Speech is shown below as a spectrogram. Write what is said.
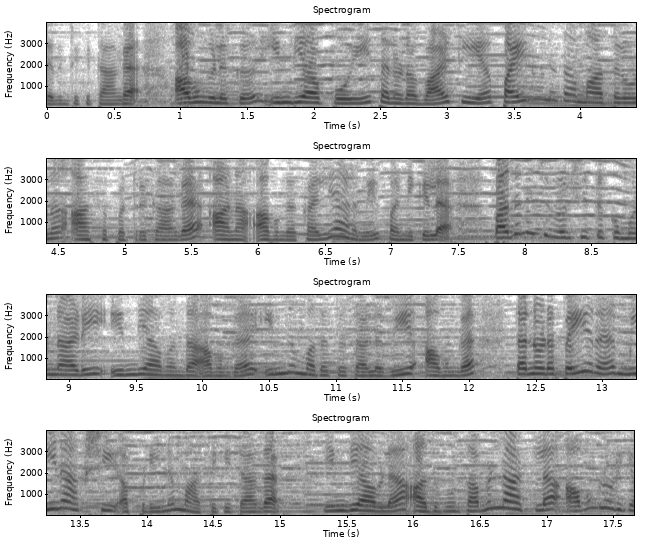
தெரிஞ்சுக்கிட்டாங்க. அவங்களுக்கு இந்தியா போய் தன்னோட வாழ்க்கைய பயனுள்ளதா மாத்தணும்னு ஆசைப்பட்டிருக்காங்க. ஆனா அவங்க கல்யாணமே பண்ணிக்கல. பதினஞ்சு வருஷத்துக்கு முன்னாடி இந்தியா வந்த அவங்க இந்து மதத்தை தழுவி அவங்க தன்னோட பெயரை மீனாட்சி அப்படின்னு மாத்திக்கிட்டாங்க. இந்தியாவுல அதுவும் தமிழ்நாட்டுல அவங்களுடைய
